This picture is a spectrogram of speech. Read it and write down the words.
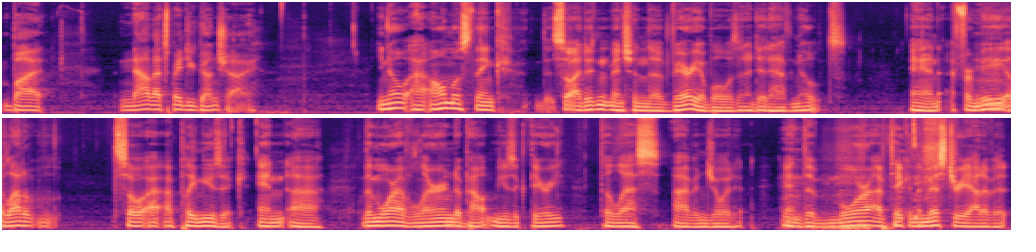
But now that's made you gun shy. You know, I almost think so. I didn't mention the variable was that I did have notes, and for me, a lot of so I, I play music, and uh, the more I've learned about music theory, the less I've enjoyed it, and the more I've taken the mystery out of it,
